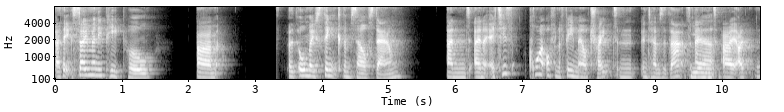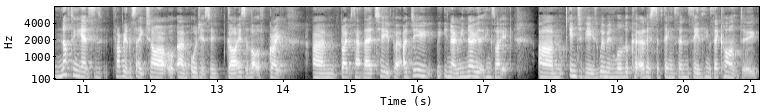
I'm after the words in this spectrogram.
I think so many people um, almost think themselves down, and and it is quite often a female trait in, in terms of that. Yeah. And I, I, nothing against fabulous HR um, audience guys, a lot of great um, blokes out there too. But I do, you know, we know that things like um, interviews, women will look at a list of things and see the things they can't do.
